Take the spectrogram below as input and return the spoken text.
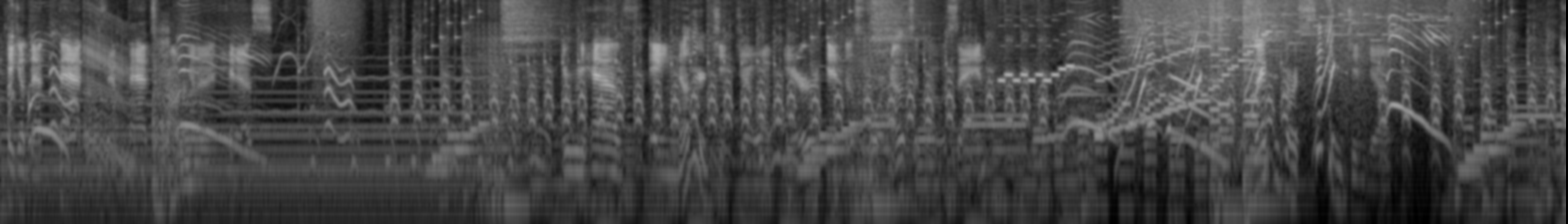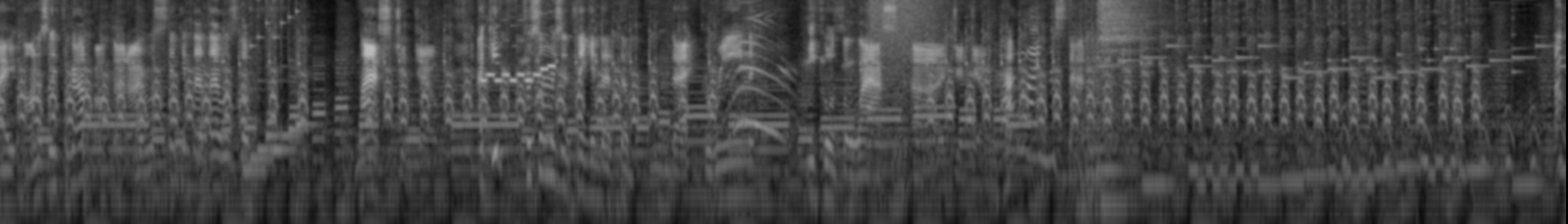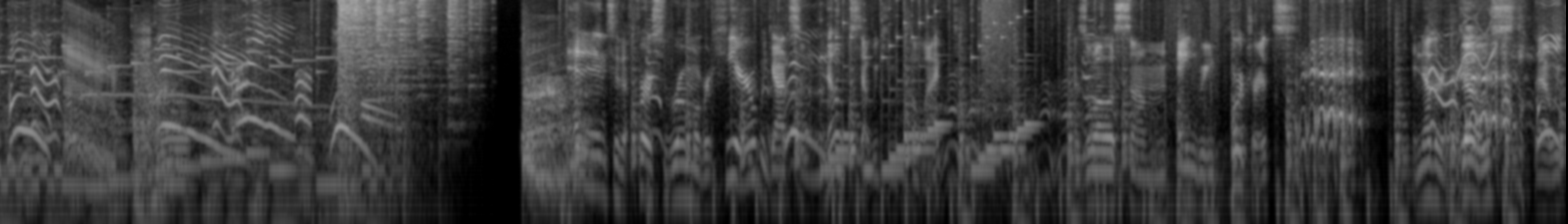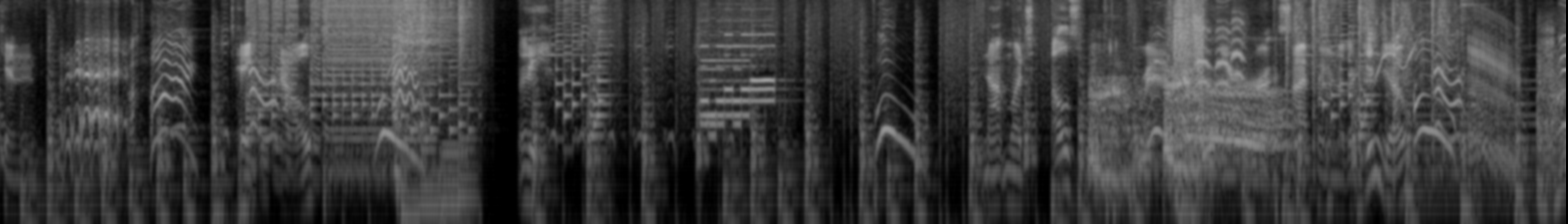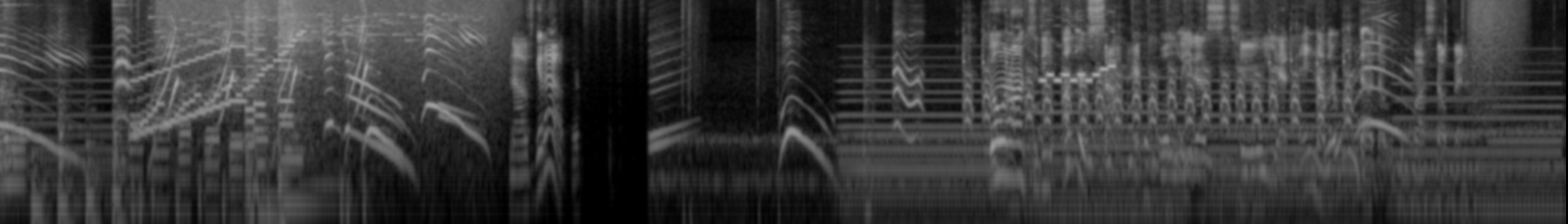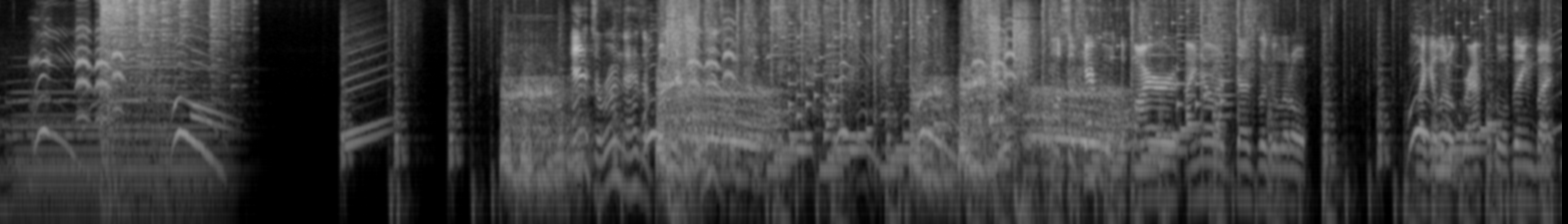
Take out that bat, because that bat's probably gonna hit us. Here we have another Jinjo up here, and those four notes as I was saying. Is our second Jinjo. I honestly forgot about that. I was thinking that that was the last Jinjo. I keep, for some reason, thinking that the that green equals the last uh, Jinjo. How did I miss that? Heading into the first room over here, we got some notes that we can collect, as well as some angry portraits. Another ghost that we can take out. Hey. Not much else we can grab aside from another Jinjo. Now let's get out there. Going on to the other side will lead us to yet another window that we must open.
